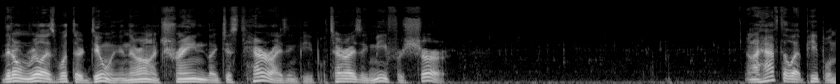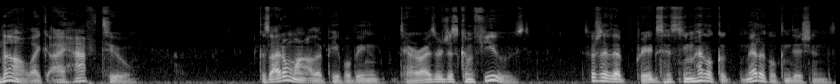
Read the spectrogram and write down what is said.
They don't realize what they're doing. And they're on a train, like, just terrorizing people, terrorizing me for sure. And I have to let people know, like, I have to. Because I don't want other people being terrorized or just confused, especially if they have pre existing medical, medical conditions.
